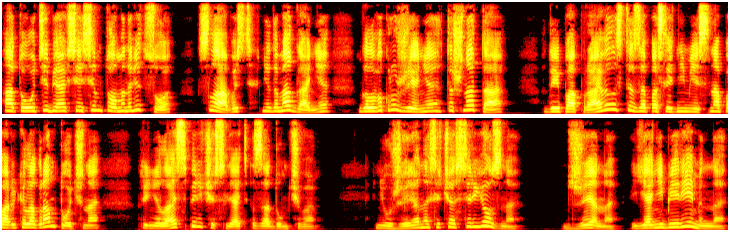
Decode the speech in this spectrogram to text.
«А то у тебя все симптомы на лицо: Слабость, недомогание, головокружение, тошнота. Да и поправилась ты за последний месяц на пару килограмм точно», — принялась перечислять задумчиво. Неужели она сейчас серьезно? Дженна, я не беременна.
